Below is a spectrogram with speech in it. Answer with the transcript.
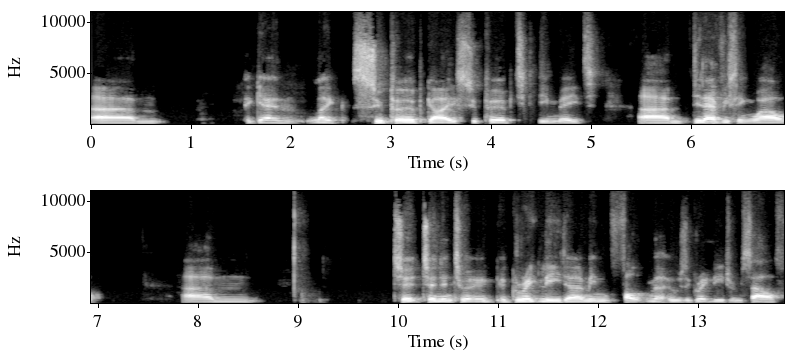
Um, again, like superb guy, superb teammate, um, did everything well. Um, tu- turned into a, a great leader. I mean, Faulkner, who's a great leader himself,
